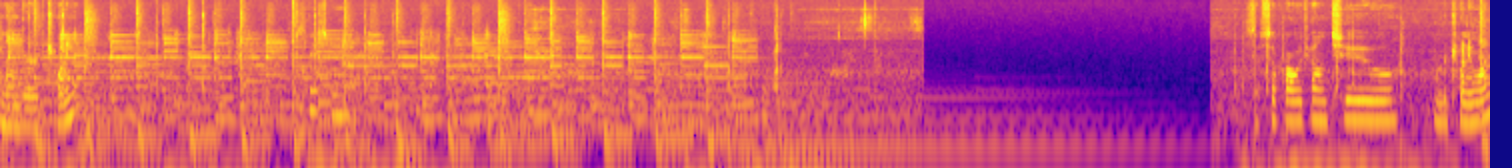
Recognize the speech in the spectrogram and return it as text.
Number 20. So, far we found two. Number 21.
